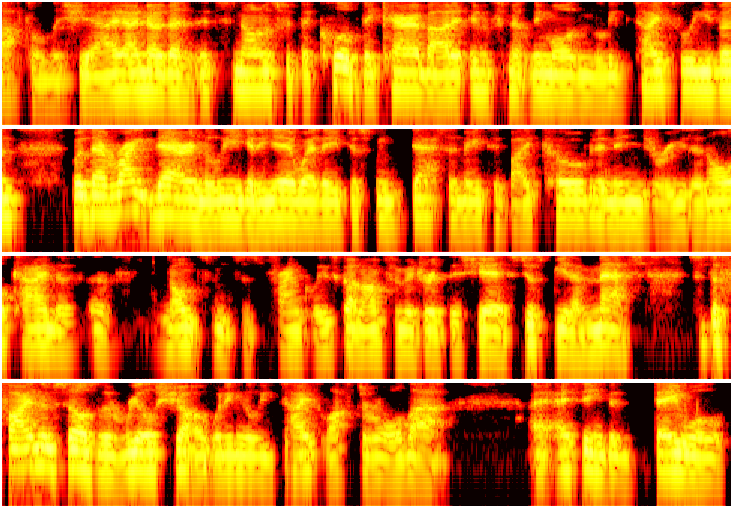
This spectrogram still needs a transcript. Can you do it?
battle this year. I, I, know that it's synonymous with the club; they care about it infinitely more than the league title, even. But they're right there in the league in a year where they've just been decimated by COVID and injuries and all kind of, of nonsense. Frankly, has gone on for Madrid this year. It's just been a mess. So to find themselves a real shot at winning the league title after all that, I, I think that they will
